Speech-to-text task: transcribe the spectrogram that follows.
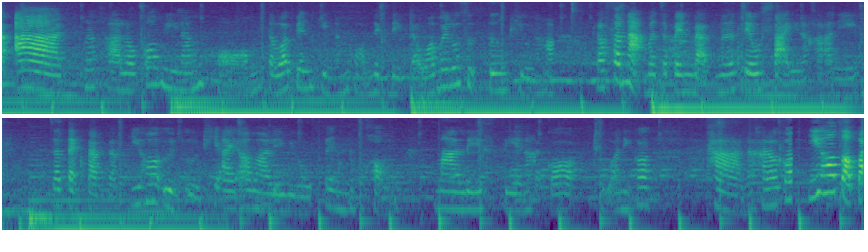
สะอาดนะคะแล้วก็มีน้ำหอม แต่ว่าเป็นกลิ่นน้ำหอมเด็ก ๆ แต่ว่าไม่รู้สึกตึงผิวนะคะ ลักษณะมันจะเป็นแบบเนื้อเจลใสนะคะ อันนี้จะแตกต่างจากยี่ห้ออื่น ๆ ที่ไอเอามารีวิวเป็นของมาเลเซียนะคะก็ถือว่าอันนี้ก็ผ่านนะคะ แล้วก็ยี่ห้อต่อไป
